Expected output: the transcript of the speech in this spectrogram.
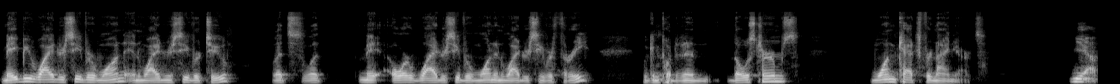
maybe wide receiver 1 and wide receiver 2. Let's let or wide receiver 1 and wide receiver 3. We can put it in those terms. One catch for 9 yards. Yeah,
